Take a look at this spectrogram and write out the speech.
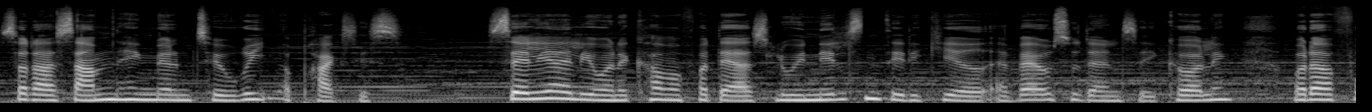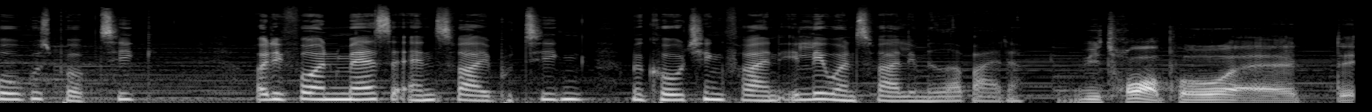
så der er sammenhæng mellem teori og praksis. Sælgereleverne kommer fra deres Louis Nielsen-dedikerede erhvervsuddannelse i Kolding, hvor der er fokus på optik, og de får en masse ansvar i butikken med coaching fra en elevansvarlig medarbejder. Vi tror på, at øh,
